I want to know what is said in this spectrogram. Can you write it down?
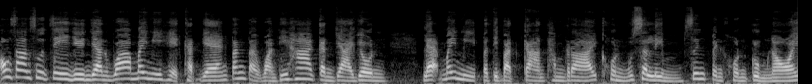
องซานซูจียืนยันว่าไม่มีเหตุขัดแย้งตั้งแต่วันที่ 5 กันยายน และไม่มีปฏิบัติการทำร้ายคนมุสลิม ซึ่งเป็นคนกลุ่มน้อย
